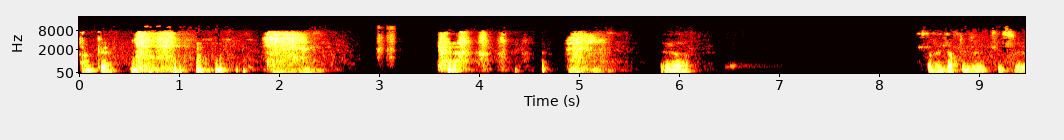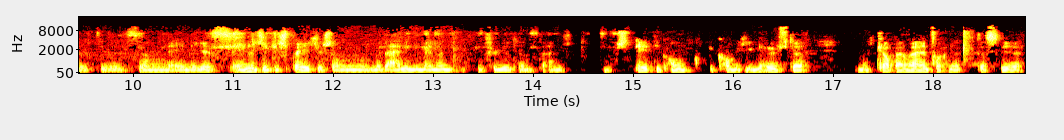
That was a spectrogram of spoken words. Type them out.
Danke. ja. Also ich habe diese, diese, dieses ein ähnliches, ähnliche Gespräche schon mit einigen Männern geführt und eigentlich Bestätigung bekomme ich immer öfter. Und ich glaube einfach nicht, dass wir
